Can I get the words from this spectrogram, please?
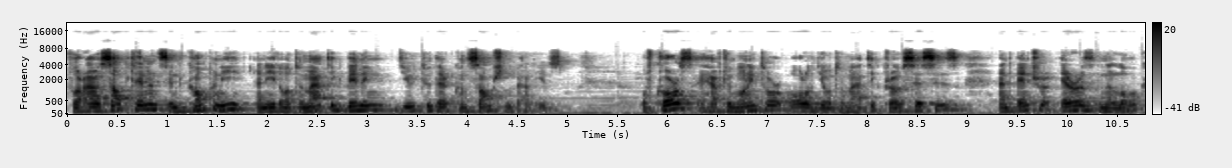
For our subtenants in the company, I need automatic billing due to their consumption values. Of course, I have to monitor all of the automatic processes and enter errors in a log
